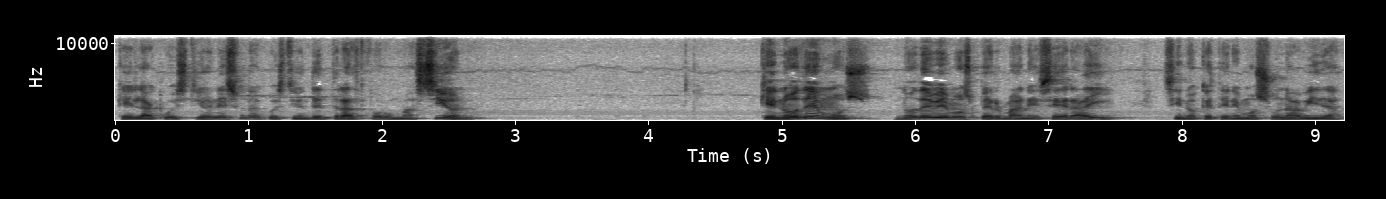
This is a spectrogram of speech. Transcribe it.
que la cuestión es una cuestión de transformación, que no demos no debemos permanecer ahí, sino que tenemos una vida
